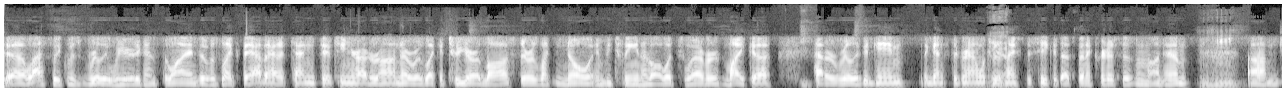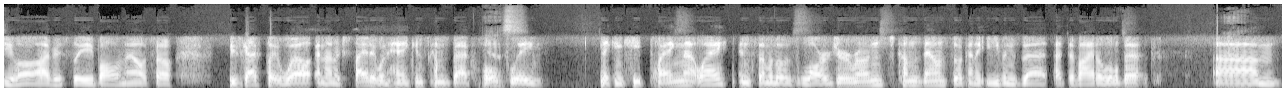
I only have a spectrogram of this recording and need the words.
uh, last week was really weird against the Lions. It was like they either had a 10, 15 yard run or it was like a two yard loss. There was like no in between at all whatsoever. Micah had a really good game against the ground, which was nice to see because that's been a criticism on him. Mm-hmm. Um, D Law obviously balling out. So these guys play well, and I'm excited when Hankins comes back. Hopefully they can keep playing that way, and some of those larger runs comes down, so it kind of evens that that divide a little bit. Um,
